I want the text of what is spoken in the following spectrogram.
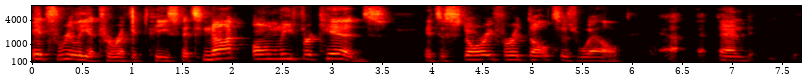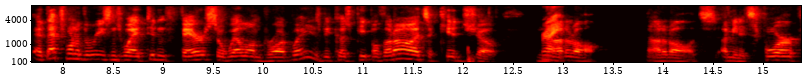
It's really a terrific piece. That's not only for kids; it's a story for adults as well. Uh, and and that's one of the reasons why it didn't fare so well on Broadway is because people thought, oh, it's a kids show. Right. Not at all. Not at all. It's I mean, it's for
